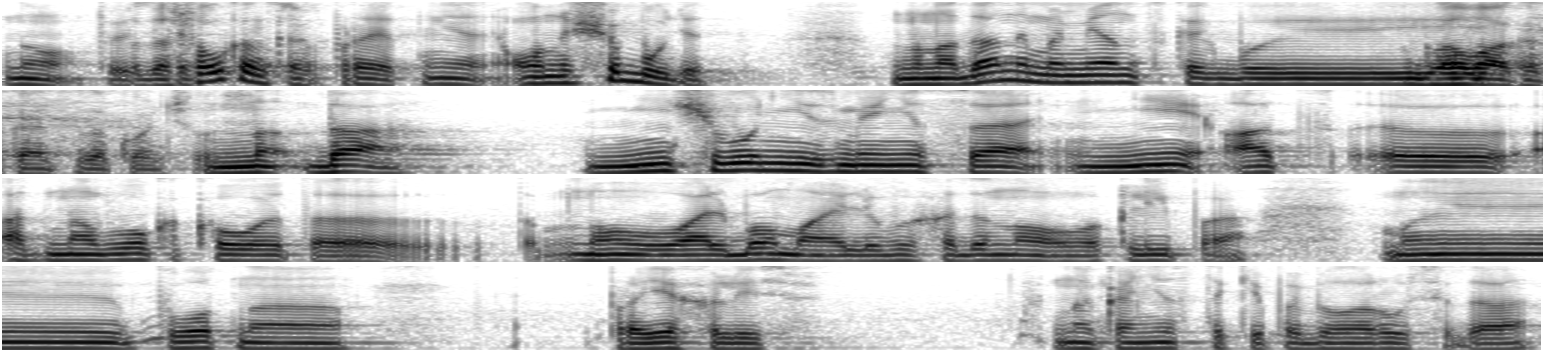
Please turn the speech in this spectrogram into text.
Ну, то есть подошел как, к концу? Как проект. Нет, он еще будет. Но на данный момент как бы... Глава какая-то закончилась. На, да. Ничего не изменится ни от э, одного какого-то там, нового альбома или выхода нового клипа. Мы плотно проехались наконец-таки по Беларуси, да.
